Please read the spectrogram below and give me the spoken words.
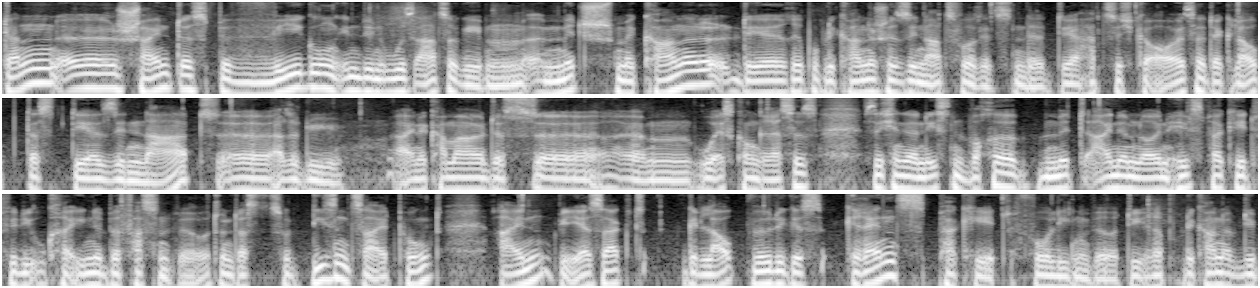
Dann äh, scheint es Bewegung in den USA zu geben. Mitch McConnell, der republikanische Senatsvorsitzende, der hat sich geäußert, er glaubt, dass der Senat, äh, also die eine Kammer des äh, ähm, US-Kongresses, sich in der nächsten Woche mit einem neuen Hilfspaket für die Ukraine befassen wird und dass zu diesem Zeitpunkt ein, wie er sagt, glaubwürdiges Grenzpaket vorliegen wird. Die Republikaner, die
